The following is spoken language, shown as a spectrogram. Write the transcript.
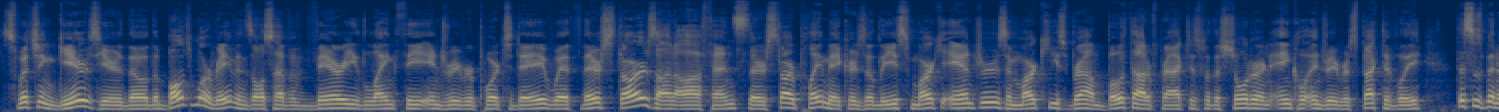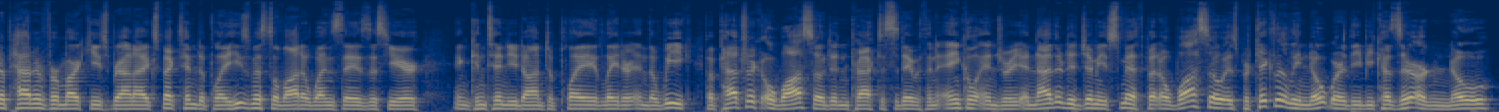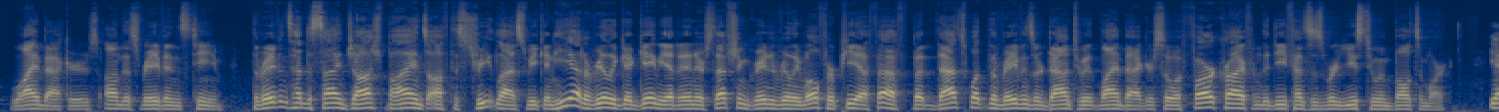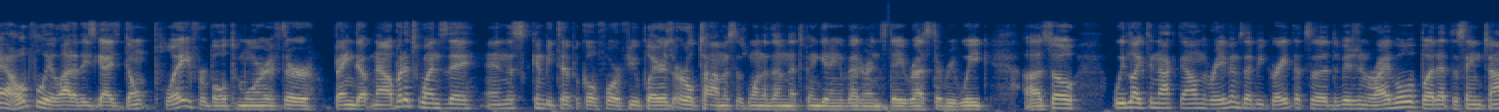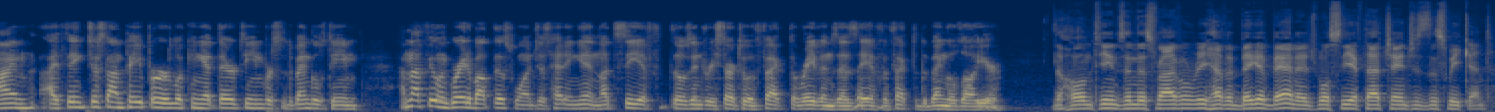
Switching gears here, though, the Baltimore Ravens also have a very lengthy injury report today with their stars on offense, their star playmakers at least, Mark Andrews and Marquise Brown, both out of practice with a shoulder and ankle injury, respectively. This has been a pattern for Marquise Brown. I expect him to play. He's missed a lot of Wednesdays this year and continued on to play later in the week. But Patrick Onwuasor didn't practice today with an ankle injury, and neither did Jimmy Smith. But Onwuasor is particularly noteworthy because there are no linebackers on this Ravens team. The Ravens had to sign Josh Bynes off the street last week, and he had a really good game. He had an interception graded really well for PFF, but that's what the Ravens are down to at linebacker. So a far cry from the defenses we're used to in Baltimore. Yeah, hopefully a lot of these guys don't play for Baltimore if they're banged up now. But it's Wednesday, and this can be typical for a few players. Earl Thomas is one of them that's been getting a Veterans Day rest every week. Uh, so we'd like to knock down the Ravens. That'd be great. That's a division rival. But at the same time, I think just on paper, looking at their team versus the Bengals team, I'm not feeling great about this one just heading in. Let's see if those injuries start to affect the Ravens as they have affected the Bengals all year. The home teams in this rivalry have a big advantage. We'll see if that changes this weekend.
